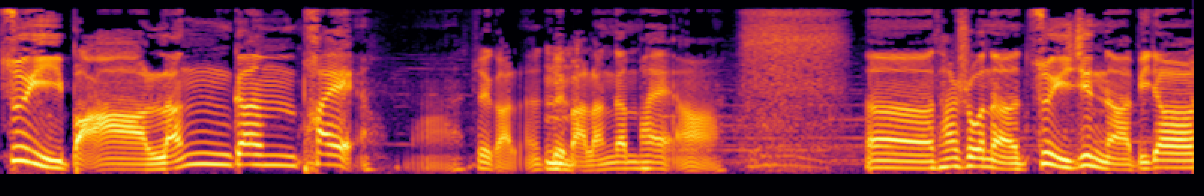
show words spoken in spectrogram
醉把栏杆拍啊，醉把醉把栏杆拍啊。呃，他说呢，最近呢比较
